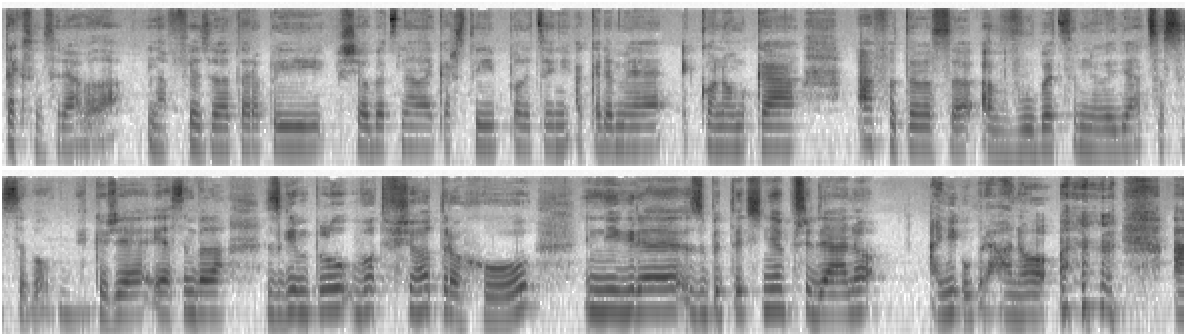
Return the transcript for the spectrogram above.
tak jsem se dávala na fyzioterapii, všeobecné lékařství, policejní akademie, ekonomka a fotovos a vůbec jsem nevěděla, co se sebou. Mm. Jakože já jsem byla z Gimplu od všeho trochu, nikde zbytečně přidáno ani ubráno a,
